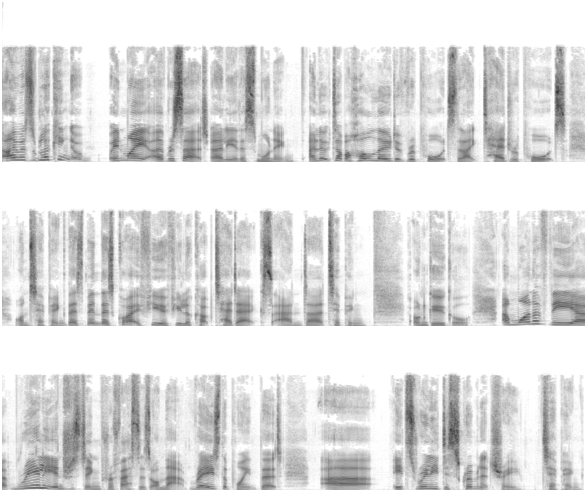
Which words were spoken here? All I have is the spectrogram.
I was looking uh, in my uh, research earlier this morning. I looked up a whole load of reports, like TED reports on tipping. There's been there's quite a few if you look up TEDx and uh, tipping on Google. And one of the uh, really interesting professors on that raised the point that uh, it's really discriminatory tipping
